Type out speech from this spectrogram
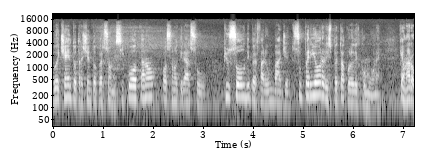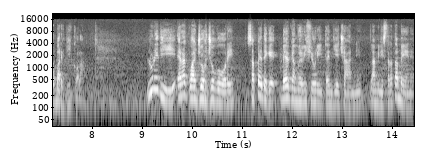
200-300 persone si quotano possono tirar su più soldi per fare un budget superiore rispetto a quello del comune, che è una roba ridicola. Lunedì era qua Giorgio Gori, sapete che Bergamo è rifiorita in dieci anni, l'ha amministrata bene.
